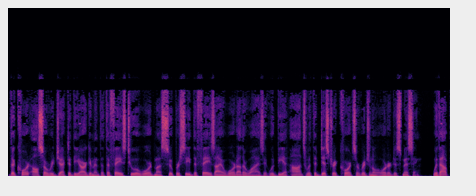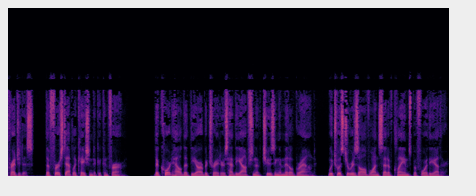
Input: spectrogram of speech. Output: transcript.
The court also rejected the argument that the Phase 2 award must supersede the Phase I award, otherwise, it would be at odds with the district court's original order dismissing, without prejudice, the first application to confirm. The court held that the arbitrators had the option of choosing a middle ground, which was to resolve one set of claims before the other.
